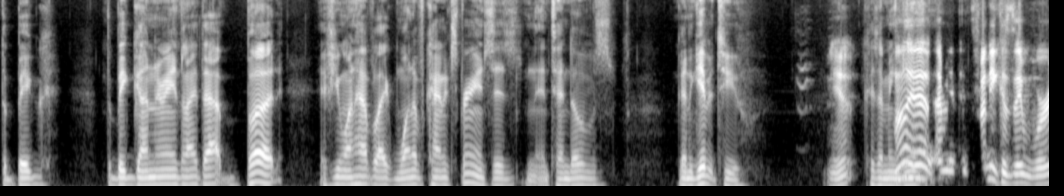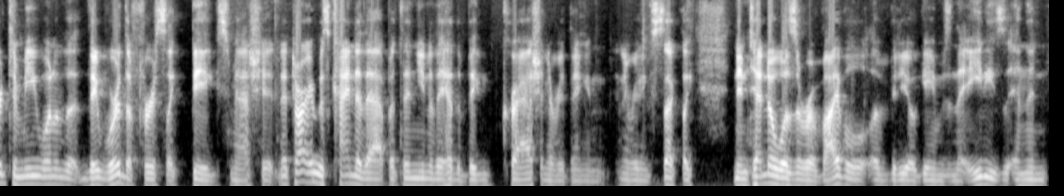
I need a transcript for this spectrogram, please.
the big the big gun or anything like that. But if you want to have like one of kind experiences, Nintendo's gonna give it to you. Yeah. Because I mean, Well, yeah, I mean, it's funny because they were to me one of the they were the first like big smash hit. And Atari was kind of that, but then you know they had the big crash and everything, and, and everything sucked. Like Nintendo was a revival of video games in the '80s, and then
